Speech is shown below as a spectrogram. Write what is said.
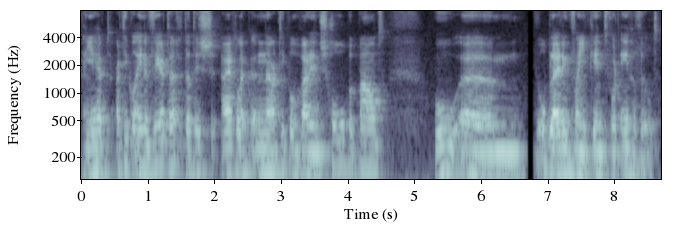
En je hebt artikel 41, dat is eigenlijk een artikel waarin school bepaalt hoe ehm, de opleiding van je kind wordt ingevuld.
